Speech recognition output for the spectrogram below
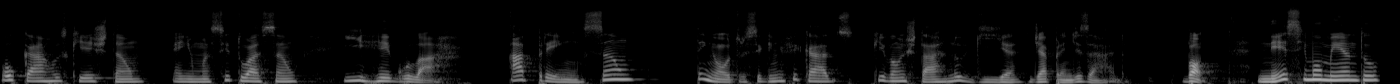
ou carros que estão em uma situação irregular. Apreensão tem outros significados que vão estar no guia de aprendizado. Bom, nesse momento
